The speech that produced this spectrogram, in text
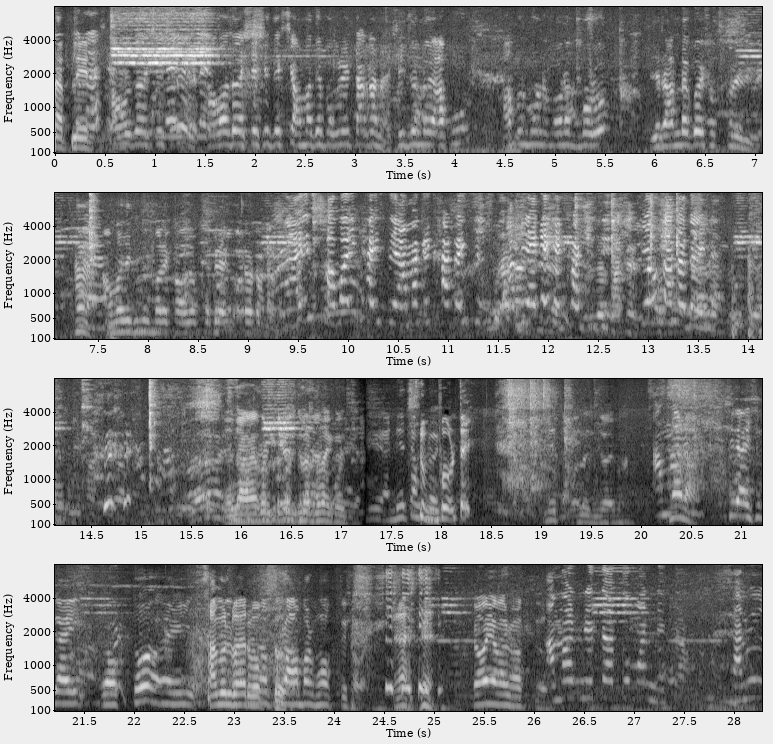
না, plate? খাওয়া দাওয়া শেষে খাওয়া দাওয়া শেষে দেখছি আমাদের পকেটে টাকা নাই। সেই জন্য আপু আপুর মনে অনেক বড় যে রান্না করে শোধ করে দিবে। হ্যাঁ আমাদের কিন্তু মানে খাওয়া দাওয়া পকেটে একটা টাকা নেই। Guys, সবাই খাইছে আমাকে খাটাইছে আমি একা একা খাচ্ছি কেউ টাকা দেয় না এখন নেতা হয়। ওটাই। না না সিরাই সিরাই রক্ত এই সামিউল ভাইয়ের ভক্ত। আমার ভক্ত সবাই। সবাই আমার ভক্ত। আমার নেতা তোমার নেতা। শামিল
